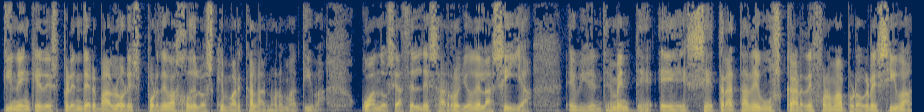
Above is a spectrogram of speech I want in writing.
tienen que desprender valores por debajo de los que marca la normativa. Cuando se hace el desarrollo de la silla, evidentemente, eh, se trata de buscar de forma progresiva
